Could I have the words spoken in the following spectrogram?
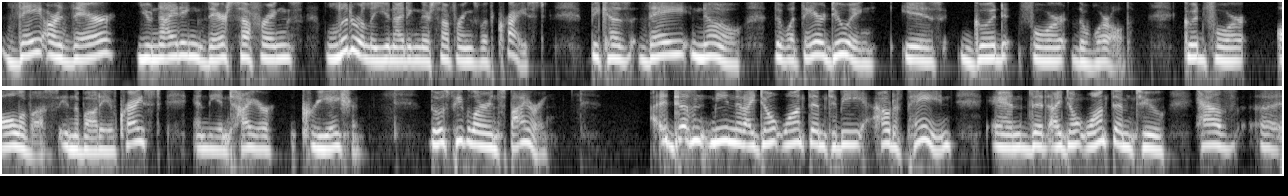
they are there uniting their sufferings, literally uniting their sufferings with Christ because they know that what they are doing is good for the world, good for all of us in the body of Christ and the entire creation. Those people are inspiring. It doesn't mean that I don't want them to be out of pain and that I don't want them to have uh,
